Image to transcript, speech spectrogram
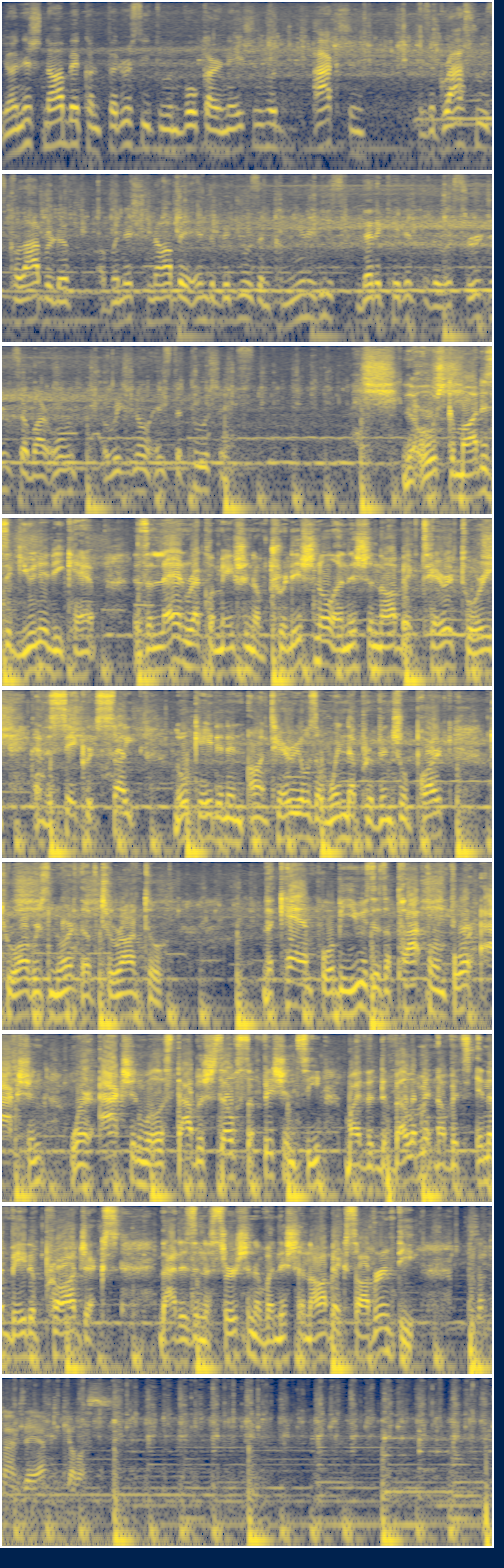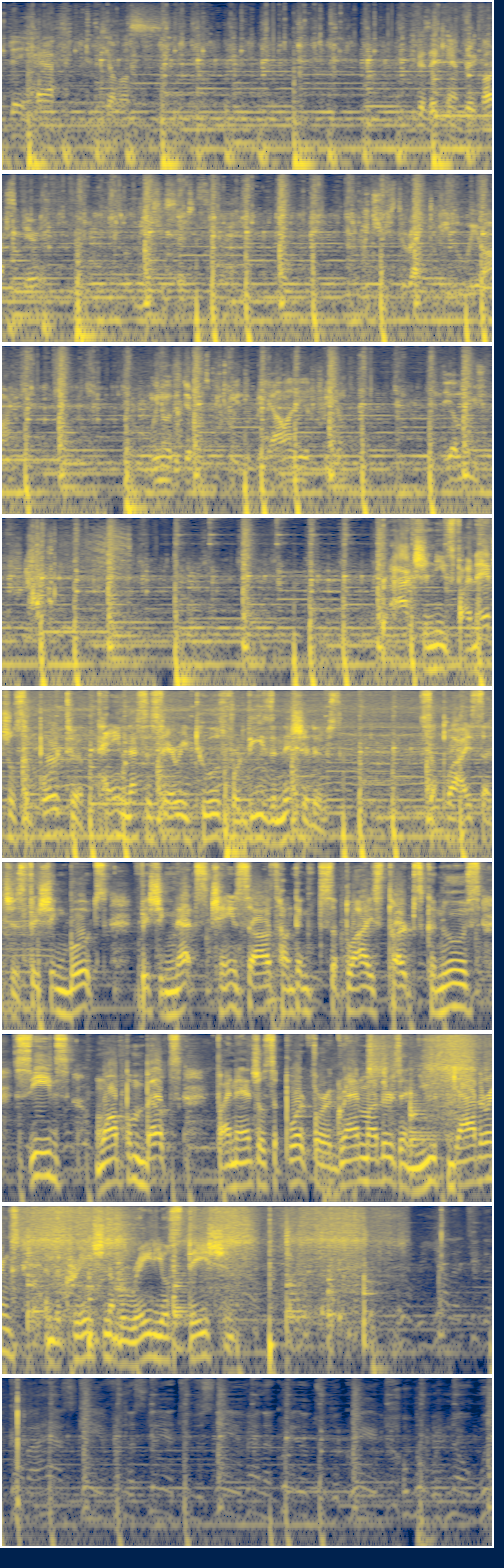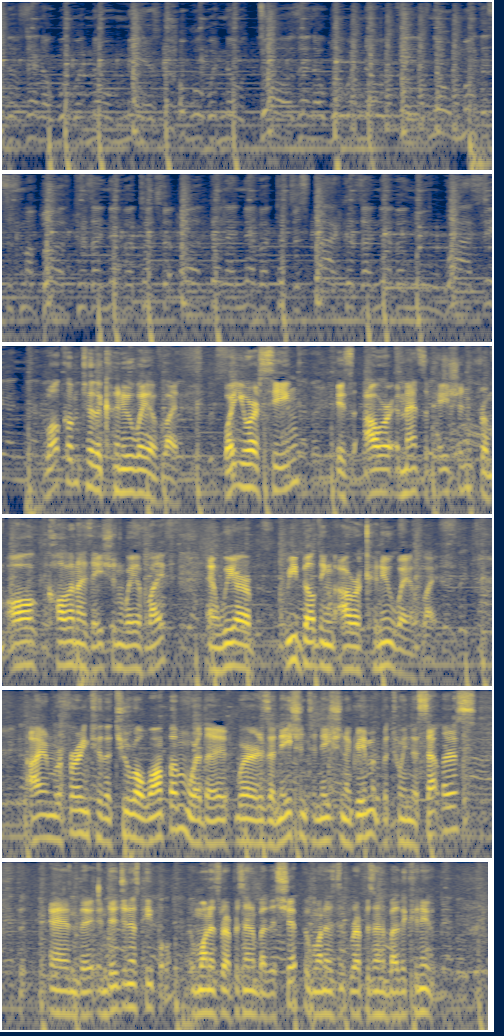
The Anishinaabe Confederacy to Invoke Our Nationhood Action is a grassroots collaborative of Anishinaabe individuals and communities dedicated to the resurgence of our own original institutions. The Oshkimaadziig Unity Camp is a land reclamation of traditional Anishinaabe territory and a sacred site located in Ontario's Awenda Provincial Park, two hours north of Toronto. The camp will be used as a platform for action, where action will establish self sufficiency by the development of its innovative projects. That is an assertion of Anishinaabe sovereignty. Sometimes they have to kill us. They have to kill us. Because they can't break our spirit. Makes you such a? We choose the right to be who we are. We know the difference to obtain necessary tools for these initiatives. Supplies such as fishing boats, fishing nets, chainsaws, hunting supplies, tarps, canoes, seeds, wampum belts, financial support for grandmothers and youth gatherings, and the creation of a radio station. Welcome to the Canoe Way of Life. What you are seeing is our emancipation from all colonization way of life, and we are rebuilding our canoe way of life. I am referring to the two-row wampum, where the where it is a nation-to-nation agreement between the settlers and the indigenous people, and one is represented by the ship, and one is represented by the canoe.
